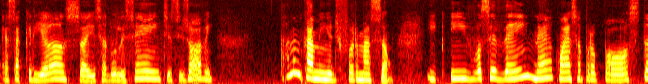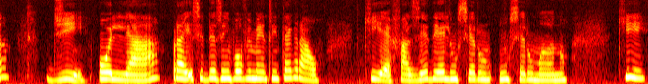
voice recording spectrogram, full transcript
Essa criança, esse adolescente, esse jovem está num caminho de formação. E, e você vem né, com essa proposta de olhar para esse desenvolvimento integral, que é fazer dele um ser, um, ser humano que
